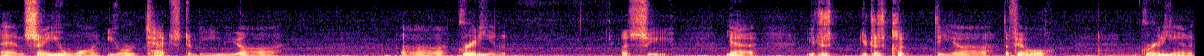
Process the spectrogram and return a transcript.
And say you want your text to be uh, uh, gradient. Let's see. Yeah you just you just click the uh, the fill gradient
